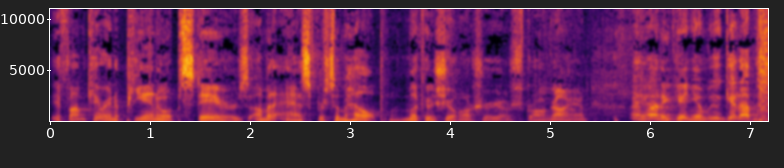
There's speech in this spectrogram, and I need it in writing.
If I'm carrying a piano upstairs, I'm going to ask for some help. I'm not going to show, I'll show you how strong I am. Hey, honey, can you get up?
